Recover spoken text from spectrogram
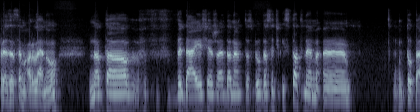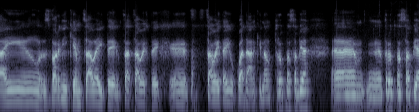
prezesem Orlenu, no to wydaje się, że Donald Tusk był dosyć istotnym tutaj zwornikiem całej tej, całych tych, całej tej układanki. No trudno sobie trudno sobie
